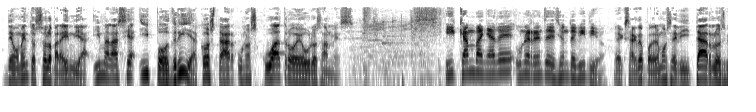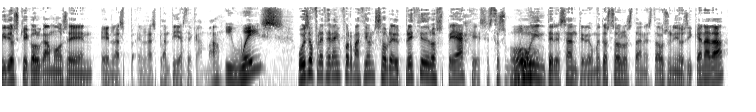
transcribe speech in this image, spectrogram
de momento solo para India y Malasia, y podría costar unos 4 euros al mes. Y Canva añade una herramienta de edición de vídeo. Exacto, podremos editar los vídeos que colgamos en, en las, en las plantillas de Canva. Y Waze, Waze ofrecerá información sobre el precio de los peajes. Esto es Oh. muy interesante. De momento solo está en Estados Unidos y Canadá.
